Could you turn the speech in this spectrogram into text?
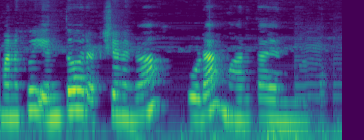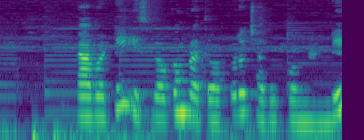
మనకు ఎంతో రక్షణగా కూడా మారుతాయన్నమాట. కాబట్టి ఈ శ్లోకం ప్రతి ఒక్కరూ చదువుకోనండి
